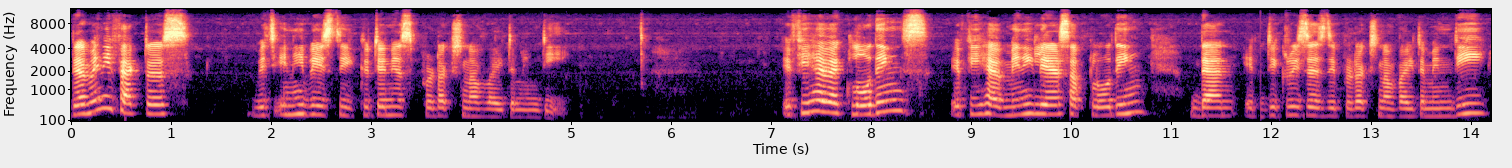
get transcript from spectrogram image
There are many factors which inhibits the cutaneous production of vitamin D. If you have a clothing, if you have many layers of clothing, then it decreases the production of vitamin D.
